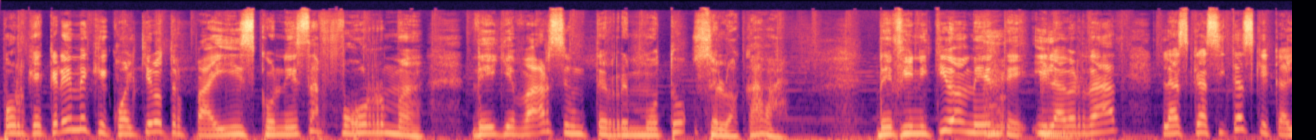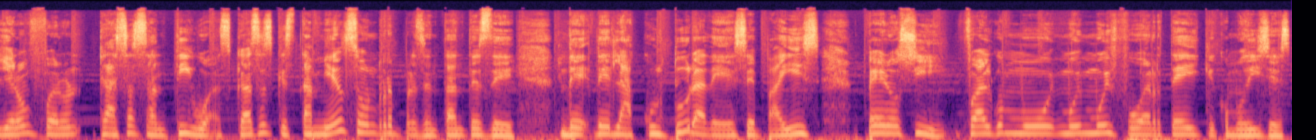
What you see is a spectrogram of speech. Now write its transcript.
Porque créeme que cualquier otro país con esa forma de llevarse un terremoto se lo acaba. Definitivamente. Y la verdad, las casitas que cayeron fueron casas antiguas, casas que también son representantes de, de- de la cultura de ese país. Pero sí, fue algo muy, muy, muy fuerte y que como dices,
